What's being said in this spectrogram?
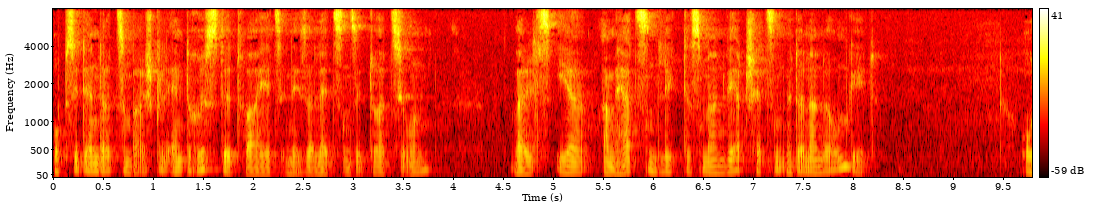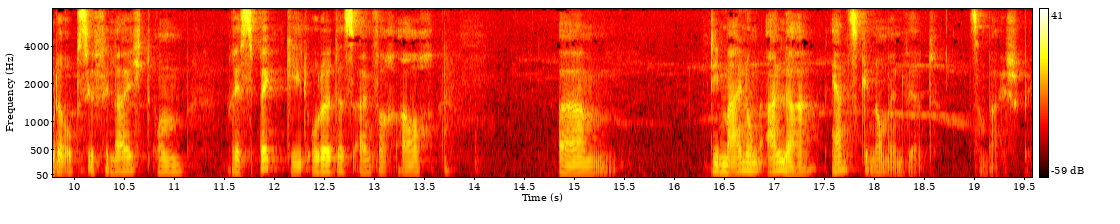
ob sie denn da zum Beispiel entrüstet war jetzt in dieser letzten Situation, weil es ihr am Herzen liegt, dass man wertschätzend miteinander umgeht. Oder ob es ihr vielleicht um Respekt geht oder dass einfach auch ähm, die Meinung aller ernst genommen wird, zum Beispiel.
